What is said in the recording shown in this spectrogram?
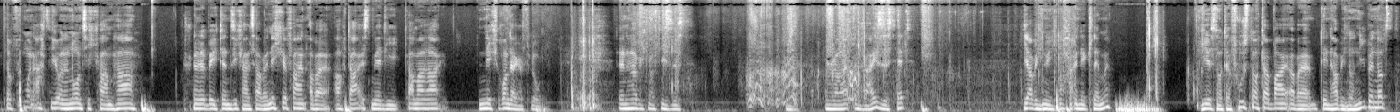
Ich glaube 85 oder 90 km/h. Schneller bin ich dann sicherheitshalber nicht gefahren, aber auch da ist mir die Kamera nicht runtergeflogen. Dann habe ich noch dieses Reiseset. Hier habe ich nämlich noch eine Klemme. Hier ist noch der Fuß noch dabei, aber den habe ich noch nie benutzt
